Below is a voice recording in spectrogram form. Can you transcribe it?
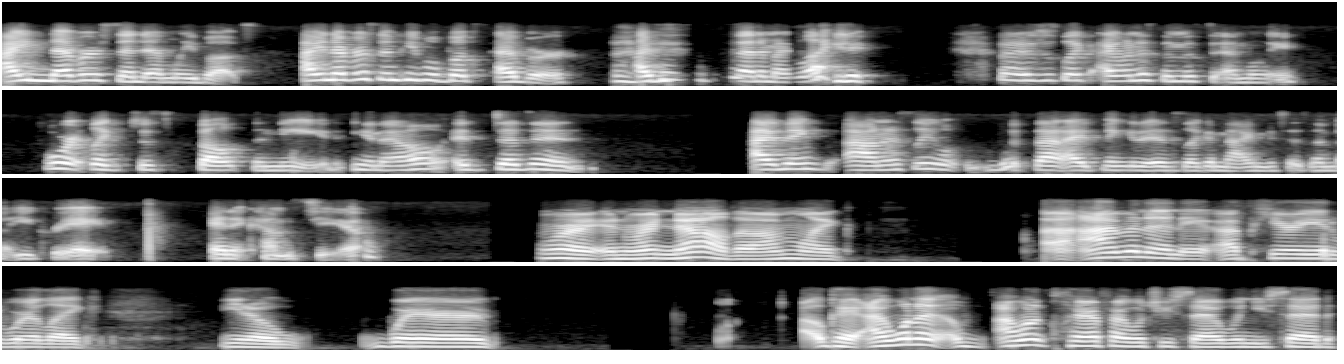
i never send emily books I never send people books ever. i've just that in my life. But I was just like, I want to send this to Emily. For it like just felt the need, you know? It doesn't I think honestly with that, I think it is like a magnetism that you create and it comes to you. Right. And right now though, I'm like I'm in a, a period where like, you know, where okay, I want to I want to clarify what you said when you said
